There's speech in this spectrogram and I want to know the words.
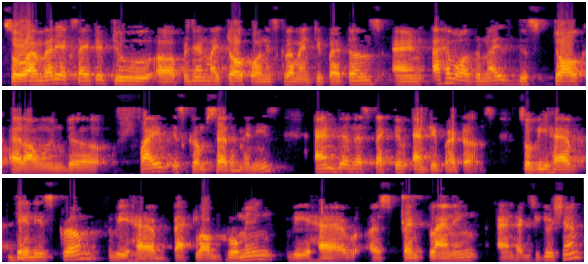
So I'm very excited to uh, present my talk on Scrum anti-patterns and I have organized this talk around uh, five Scrum ceremonies and their respective anti-patterns. So we have daily Scrum, we have backlog grooming, we have sprint planning and execution,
